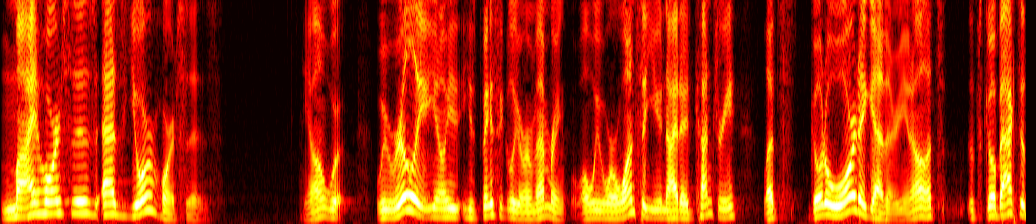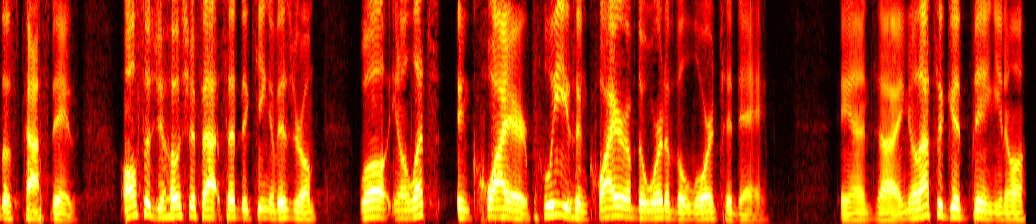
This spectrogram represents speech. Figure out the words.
my horses as your horses. You know, we really, you know, he, he's basically remembering, well, we were once a united country. Let's go to war together. You know, let's, let's go back to those past days. Also, Jehoshaphat said to the king of Israel, well, you know, let's inquire, please inquire of the word of the Lord today. And, uh, you know, that's a good thing, you know.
